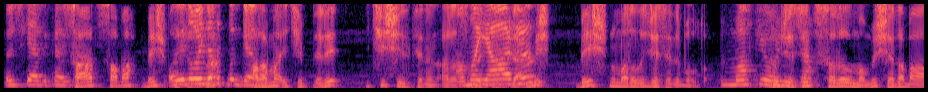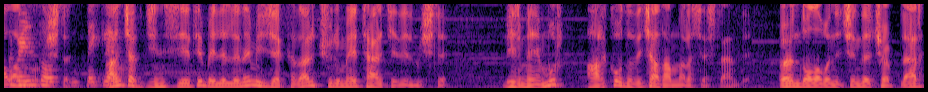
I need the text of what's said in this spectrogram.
hoş geldin kanka. Saat sabah Oyun 5.30'da oynadık bugün. arama ekipleri iki şiltenin arasında yarın- gizlenmiş 5 numaralı cesedi buldu. Mafya Bu oynayacağım. ceset sarılmamış ya da Haberiniz bağlanmamıştı. olsun. Bekle. Ancak cinsiyeti belirlenemeyecek kadar çürümeye terk edilmişti. Bir memur arka odadaki adamlara seslendi. Ön dolabın içinde çöpler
